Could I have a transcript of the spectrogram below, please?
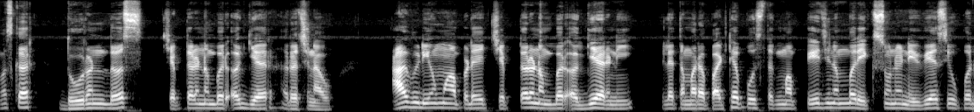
નમસ્કાર. ધોરણ દસ, ચેપ્ટર નંબર અગિયાર, રચનાઓ. આ વિડીયોમાં આપણે ચેપ્ટર નંબર અગિયારની, એટલે તમારા પાઠ્યપુસ્તકમાં પેજ નંબર એકસો ને નેવ્યાસી ઉપર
